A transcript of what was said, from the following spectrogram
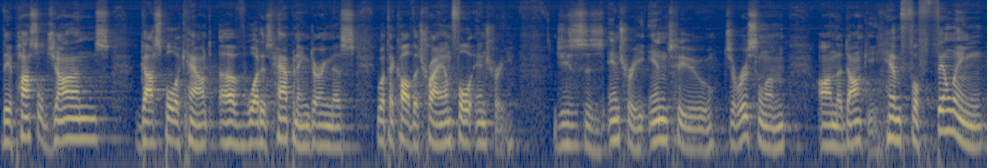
the Apostle John's gospel account of what is happening during this, what they call the triumphal entry. Jesus' entry into Jerusalem on the donkey, him fulfilling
